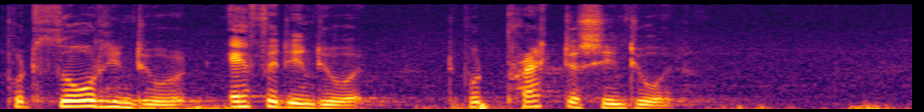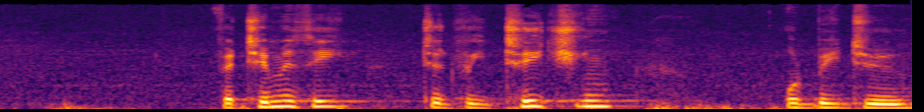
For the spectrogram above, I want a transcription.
put thought into it, effort into it, to put practice into it. For Timothy to be teaching would be to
